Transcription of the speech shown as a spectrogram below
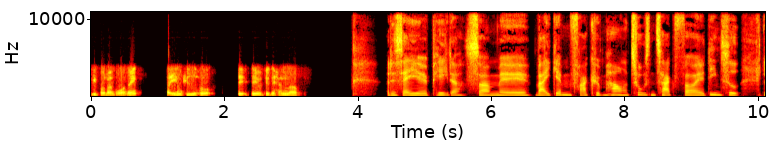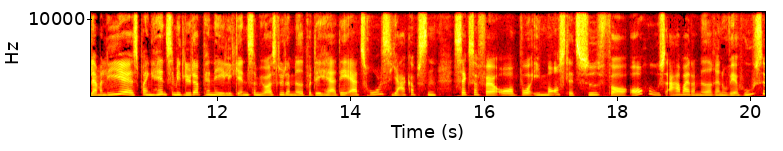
i bund og grund, ikke? Og indgivet håb. Det, det er jo det, det handler om. Og det sagde øh, Peter, som øh, var igennem fra København, og tusind tak for øh, din tid. Lad mig lige øh, springe hen til mit lytterpanel igen, som jo også lytter med på det her. Det er Troels Jacobsen, 46 år, bor i Morslet syd for Aarhus, arbejder med at renovere huse.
